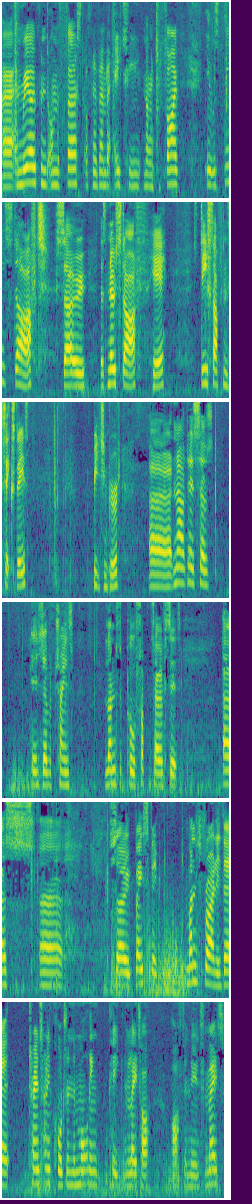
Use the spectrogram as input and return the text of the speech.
Uh, and reopened on the 1st of November 1895. It was de-staffed, so there's no staff here. It's de-staffed in the 60s, Beeching period. Uh, nowadays, serves is trains London to Poole shopping services. As uh, so, basically, Monday to Friday, the trains only call during the morning peak and later afternoon for mates.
